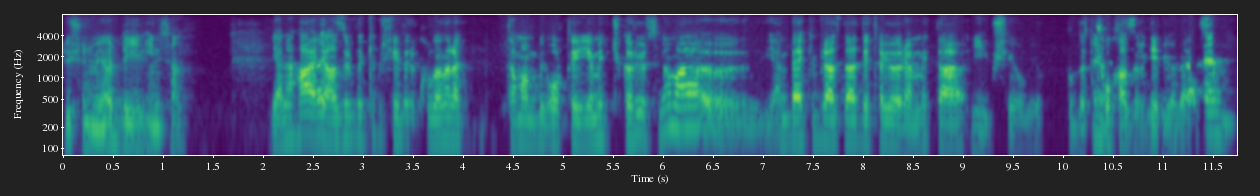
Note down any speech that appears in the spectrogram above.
düşünmüyor değil insan. Yani hali hazırdaki bir şeyleri kullanarak tamam bir ortaya yemek çıkarıyorsun ama e, yani belki biraz daha detayı öğrenmek daha iyi bir şey oluyor. Burada Evet. çok hazır geliyor belki. Zaten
